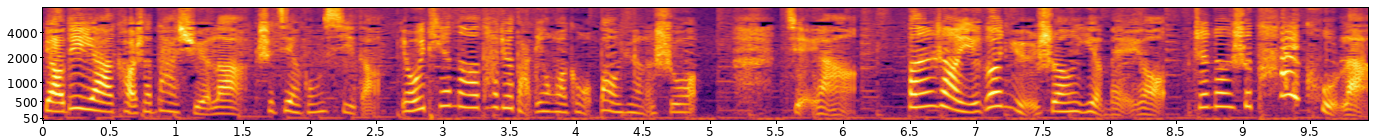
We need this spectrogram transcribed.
表弟呀考上大学了，是建工系的。有一天呢，他就打电话跟我抱怨了，说：“姐呀。”班上一个女生也没有，真的是太苦了。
